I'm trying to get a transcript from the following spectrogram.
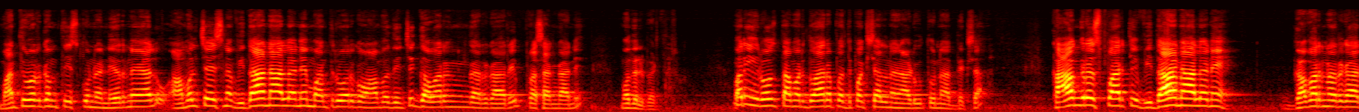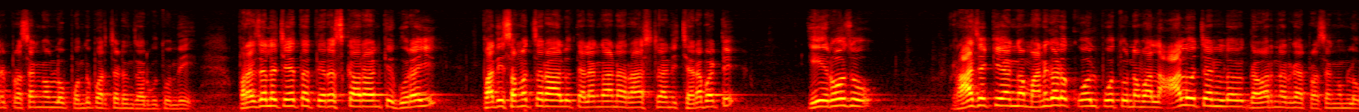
మంత్రివర్గం తీసుకున్న నిర్ణయాలు అమలు చేసిన విధానాలనే మంత్రివర్గం ఆమోదించి గవర్నర్ గారి ప్రసంగాన్ని మొదలు పెడతారు మరి ఈరోజు తమ ద్వారా ప్రతిపక్షాలు నేను అడుగుతున్నా అధ్యక్ష కాంగ్రెస్ పార్టీ విధానాలనే గవర్నర్ గారి ప్రసంగంలో పొందుపరచడం జరుగుతుంది. ప్రజల చేత తిరస్కారానికి గురై పది సంవత్సరాలు తెలంగాణ రాష్ట్రాన్ని చెరబట్టి ఈరోజు రాజకీయంగా మనుగడ కోల్పోతున్న వాళ్ళ ఆలోచనలు గవర్నర్ గారి ప్రసంగంలో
